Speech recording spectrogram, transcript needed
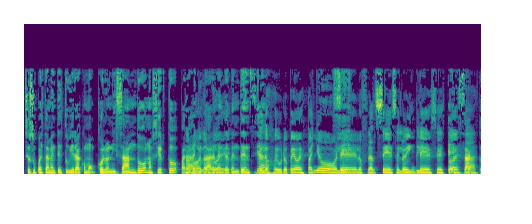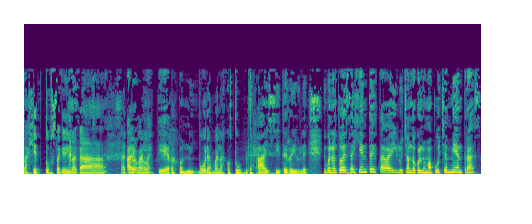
se supuestamente estuviera como colonizando, ¿no es cierto?, para Estamos ayudar a la de- independencia. De los europeos españoles, Sí. los franceses, los ingleses, toda esta gentuza que vino acá a, robar las tierras, pues niños. puras malas costumbres. Ay, sí, terrible. Y bueno, toda esa gente estaba ahí luchando con los mapuches mientras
